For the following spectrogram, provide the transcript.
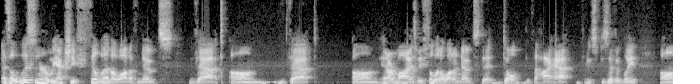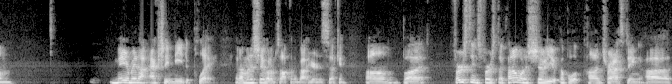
as a listener we actually fill in a lot of notes that um, that um, in our minds, we fill in a lot of notes that don't, that the hi hat specifically, um, may or may not actually need to play. And I'm going to show you what I'm talking about here in a second. Um, but first things first, I kind of want to show you a couple of contrasting uh,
